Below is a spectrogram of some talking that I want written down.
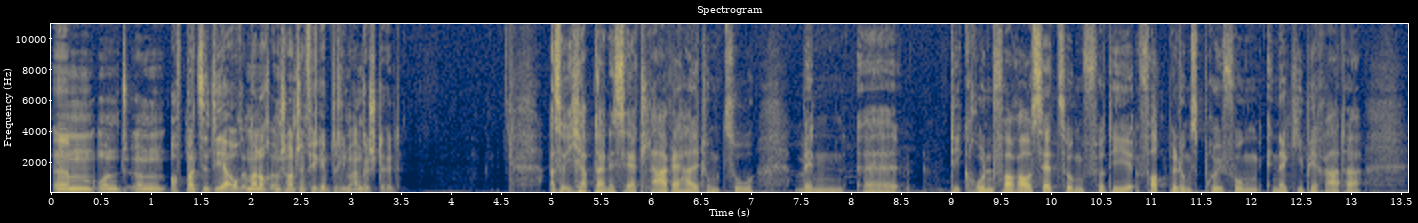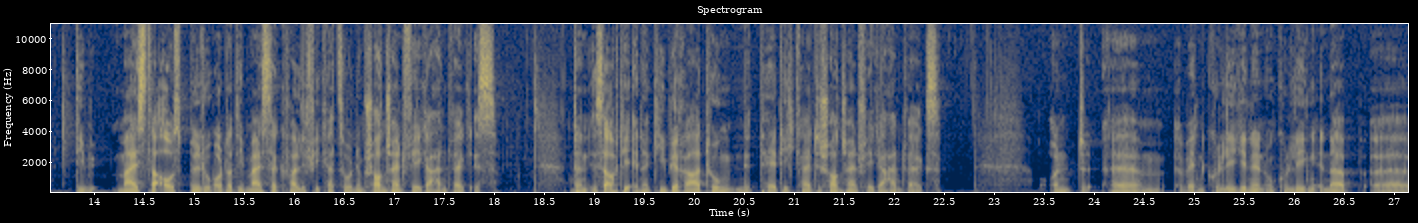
Ähm, und ähm, oftmals sind die ja auch immer noch im Schornsteinfegerbetrieb angestellt. Also ich habe da eine sehr klare Haltung zu, wenn äh, die Grundvoraussetzung für die Fortbildungsprüfung Energieberater die Meisterausbildung oder die Meisterqualifikation im Schornsteinfegerhandwerk ist, dann ist auch die Energieberatung eine Tätigkeit des Schornsteinfegerhandwerks. Und ähm, wenn Kolleginnen und Kollegen in der, äh,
